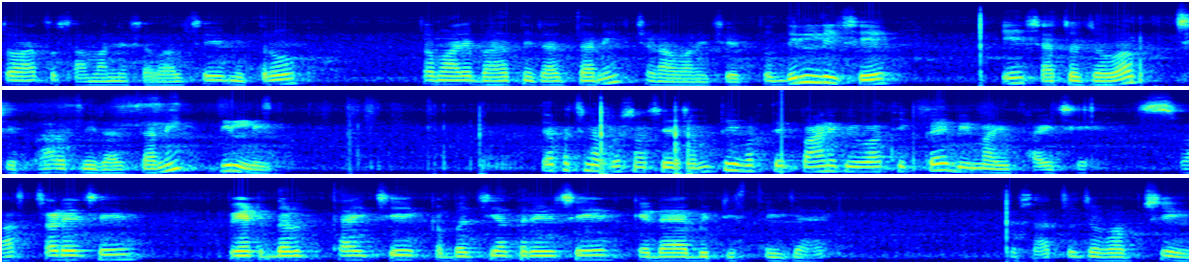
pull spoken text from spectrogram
તો આ તો સામાન્ય સવાલ છે મિત્રો. તમારે ભારતની રાજધાની જણાવવાની છે. તો દિલ્હી છે એ સાચો જવાબ છે ભારતની રાજધાની દિલ્હી. ત્યાર પછીના પ્રશ્ન છે, જમતી વખતે પાણી પીવાથી કઈ બીમારી થાય છે? શ્વાસ ચડે છે પેટ દર્દ થાય છે, કબજિયાત રહે છે કે ડાયાબિટીસ થઈ જાય? તો સાચો જવાબ છે,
